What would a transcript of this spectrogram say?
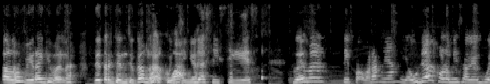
kalau Vira gimana? Deterjen juga nggak Wah kuncinya? enggak sih sis. Gue mah tipe orang yang ya udah kalau misalnya gue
